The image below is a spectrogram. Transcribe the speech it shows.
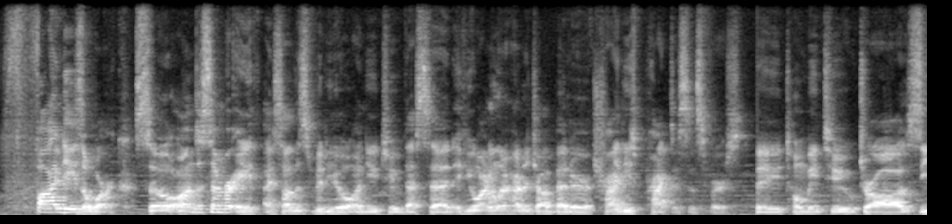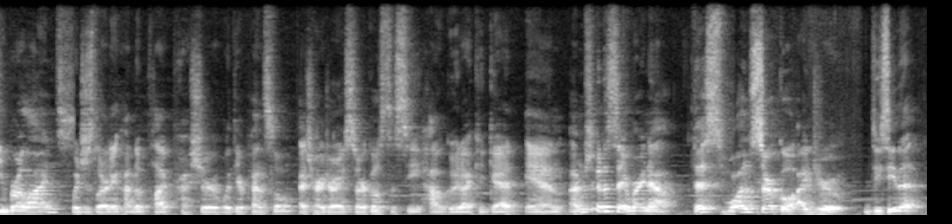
five days of work. So on December 8th, I saw this video on YouTube that said, if you want to learn how to draw better, try these practices first. They told me to draw zebra lines, which is learning how to apply pressure with your pencil. I tried drawing circles to see how good I could get. And I'm just gonna say right now, this one circle I drew, do you see that?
